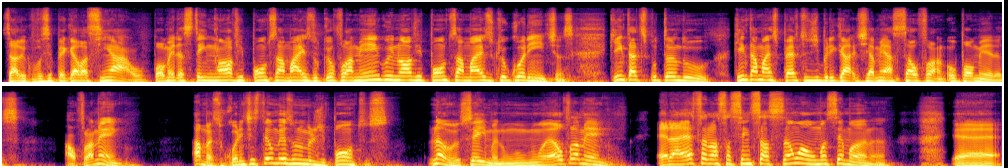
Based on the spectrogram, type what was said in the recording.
Sabe, que você pegava assim, ah, o Palmeiras tem nove pontos a mais do que o Flamengo e nove pontos a mais do que o Corinthians. Quem tá disputando, quem tá mais perto de brigar, de ameaçar o, o Palmeiras? Ah, o Flamengo. Ah, mas o Corinthians tem o mesmo número de pontos? Não, eu sei, mas não, não é o Flamengo. Era essa a nossa sensação há uma semana. É,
